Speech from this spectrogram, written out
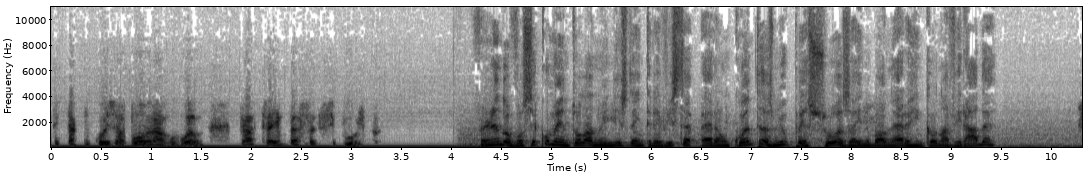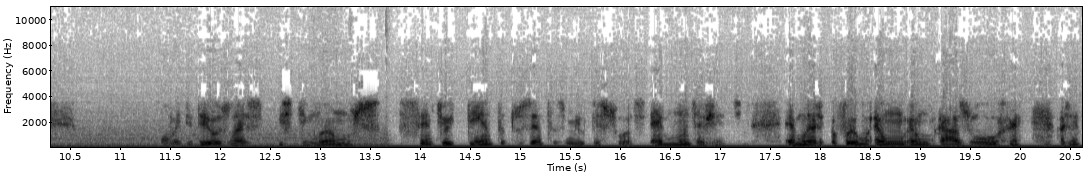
tem que tá com coisa boa na rua para atrair bastante esse público. Fernando, você comentou lá no início da entrevista, eram quantas mil pessoas aí no Balneário Rincão na virada? Homem de Deus, nós estimamos 180, 200 mil pessoas. É muita gente. É, muito, foi um, é, um, é um caso, a gente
